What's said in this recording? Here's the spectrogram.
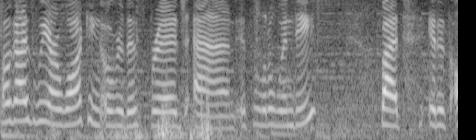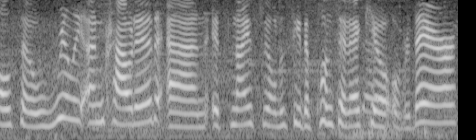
Well guys, we are walking over this bridge and it's a little windy, but it is also really uncrowded and it's nice to be able to see the Ponte Vecchio over there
